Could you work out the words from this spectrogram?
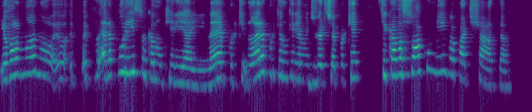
e eu falava, mano, eu, era por isso que eu não queria ir, né? Porque não era porque eu não queria me divertir, é porque ficava só comigo a parte chata.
